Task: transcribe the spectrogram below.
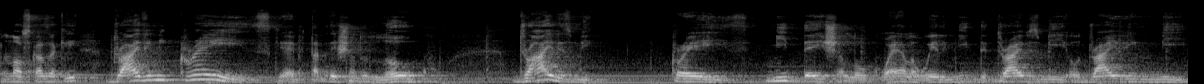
No nosso caso aqui, drive me crazy, que é, me deixando louco. Drives me crazy, me deixa louco. Ela ou ele me drives me ou driving me,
